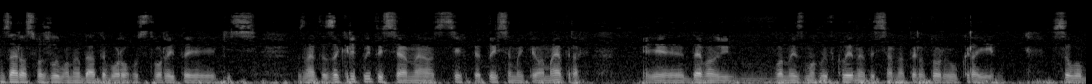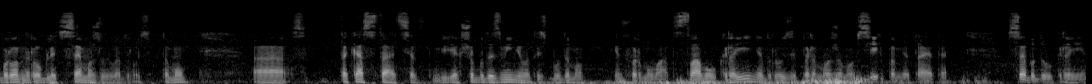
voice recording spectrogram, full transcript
зараз важливо не дати ворогу створити якісь, знаєте, закріпитися на цих 5-7 кілометрах, де вони- змогли вклинитися на територію України. Сили оборони роблять все можливе, друзі. Тому е, така ситуація. Якщо буде змінюватись, будемо інформувати. Слава Україні, друзі! Переможемо всіх. пам'ятаєте, все буде Україна.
